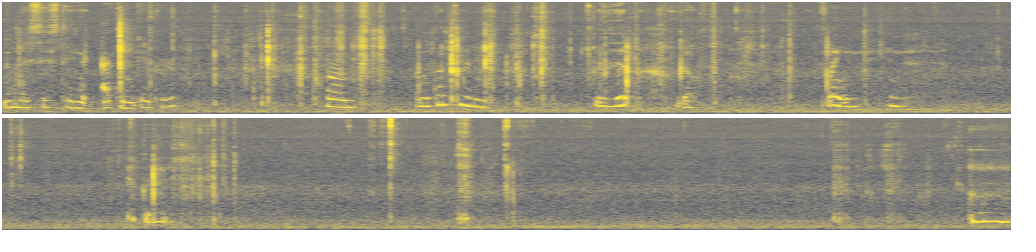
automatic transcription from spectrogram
I'm at the. Um, I'm going to zip the flame and pickle these. Mmm,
